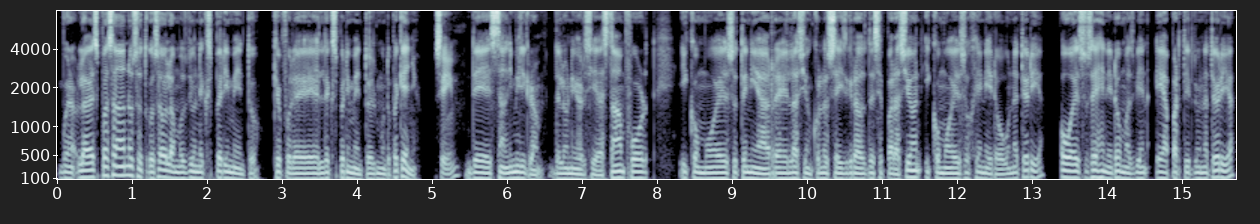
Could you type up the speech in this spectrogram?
Bueno, la vez pasada nosotros hablamos de un experimento que fue el experimento del mundo pequeño. Sí. De Stanley Milgram, de la Universidad de Stanford, y cómo eso tenía relación con los seis grados de separación y cómo eso generó una teoría, o eso se generó más bien eh, a partir de una teoría.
